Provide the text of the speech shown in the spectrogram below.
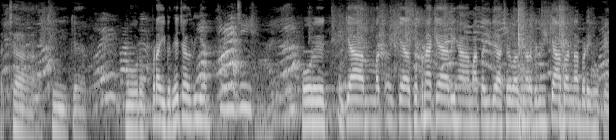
ਅੱਛਾ ਠੀਕ ਹੈ। ਹੋਰ ਪੜ੍ਹਾਈ ਵਧੀਆ ਚੱਲਦੀ ਹੈ ਹਾਂਜੀ। ਹੋਰ ਕਿਆ ਮਤਲਬ ਕਿਆ ਸੁਪਨਾ ਕਿਆ ਹੈ ਵੀ ਹਾਂ ਮਾਤਾ ਜੀ ਦੇ ਆਸ਼ੀਰਵਾਦ ਨਾਲ ਵੀ ਤੁਸੀਂ ਕਿਆ ਬਣਨਾ ਬੜੇ ਹੋ ਕੇ?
